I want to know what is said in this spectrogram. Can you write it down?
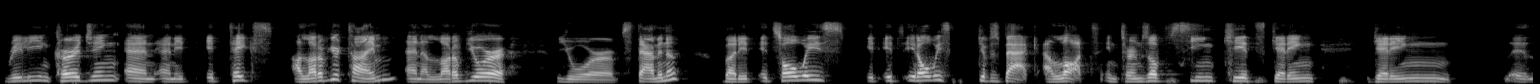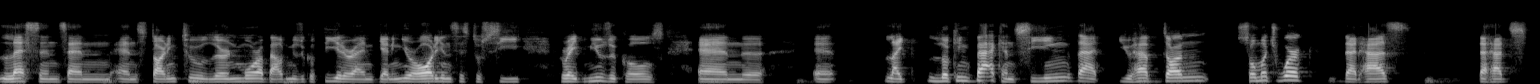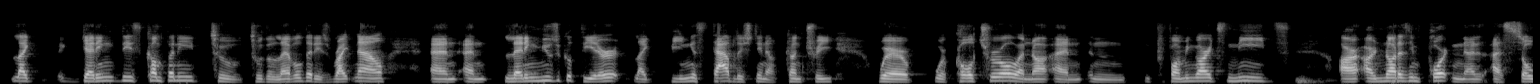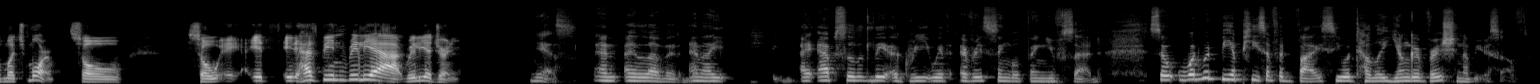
really encouraging and and it it takes a lot of your time and a lot of your your stamina but it it's always it, it it always gives back a lot in terms of seeing kids getting getting lessons and and starting to learn more about musical theater and getting your audiences to see great musicals and uh, uh, like looking back and seeing that you have done so much work that has that has like getting this company to to the level that is right now and and letting musical theater like being established in a country where where cultural and not and, and performing arts needs are are not as important as, as so much more so so it, it it has been really a really a journey yes and i love it and i I absolutely agree with every single thing you've said. So, what would be a piece of advice you would tell a younger version of yourself?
